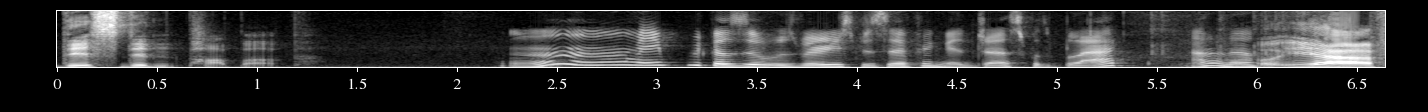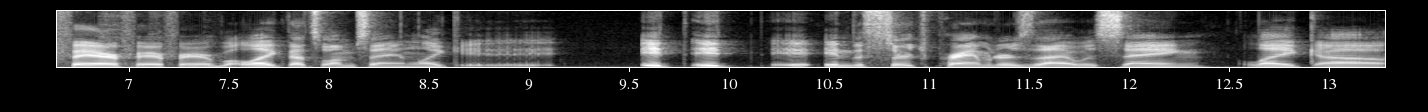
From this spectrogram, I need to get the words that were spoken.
this didn't pop up. Mm, maybe because it was very specific and just with black. I don't know. Oh, yeah, fair, fair, fair. But like that's what I'm saying. Like it, it, it, it in the search parameters that I was saying, like uh,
